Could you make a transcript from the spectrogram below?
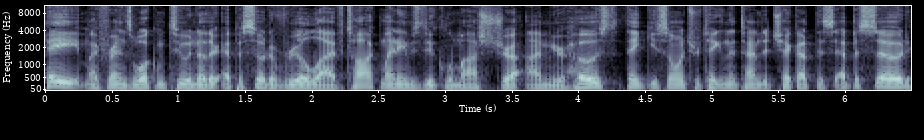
Hey, my friends, welcome to another episode of Real Live Talk. My name is Duke Lamastra. I'm your host. Thank you so much for taking the time to check out this episode.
